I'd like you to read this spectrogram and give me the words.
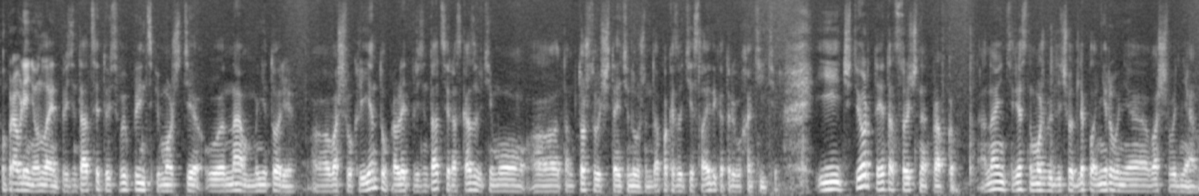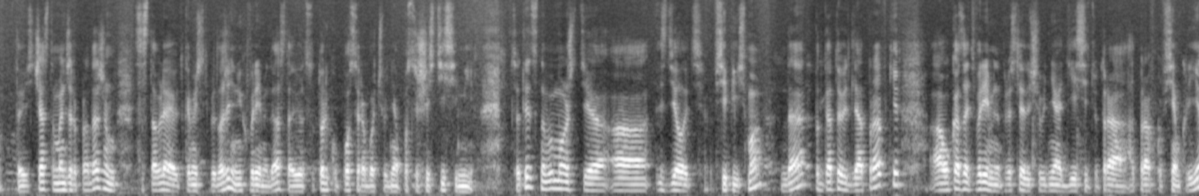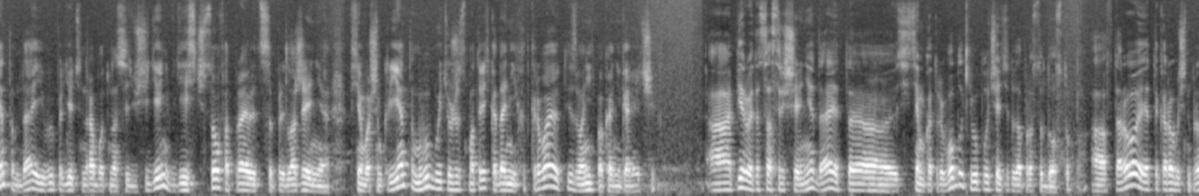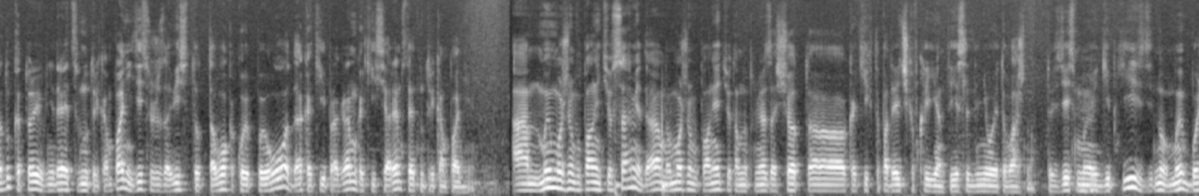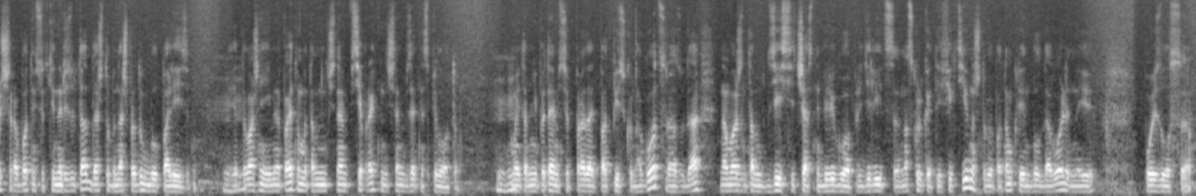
управление онлайн-презентацией, то есть вы, в принципе, можете э, на мониторе э, вашего клиента управлять презентацией, рассказывать ему э, там, то, что вы считаете нужным, да, показывать те слайды, которые вы хотите. И четвертое – это отсроченная отправка. Она интересна, может быть, для чего? Для планирования вашего дня. То есть часто менеджеры продажам составляют коммерческие предложения, у них время да, остается только после рабочего дня, после 6-7. Соответственно, вы можете сделать все письма, да, подготовить для отправки, указать время, например, следующего дня 10 утра отправку всем клиентам, клиентам, да, и вы придете на работу на следующий день, в 10 часов отправится предложение всем вашим клиентам, и вы будете уже смотреть, когда они их открывают, и звонить, пока не горячие. А первое это SaaS-решение, да, это система, которая в облаке, вы получаете туда просто доступ. А второе это коробочный продукт, который внедряется внутри компании. Здесь уже зависит от того, какое ПО, да, какие программы, какие CRM стоят внутри компании. А мы можем выполнять ее сами, да, мы можем выполнять ее, там, например, за счет э, каких-то подрядчиков клиента, если для него это важно. То есть здесь мы гибкие, ну, мы больше работаем все-таки на результат, да, чтобы наш продукт был полезен. Mm-hmm. Это важнее. Именно поэтому мы там начинаем, все проекты начинаем обязательно с пилота. Мы там не пытаемся продать подписку на год сразу, да, нам важно там здесь сейчас на берегу определиться, насколько это эффективно, чтобы потом клиент был доволен и пользовался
